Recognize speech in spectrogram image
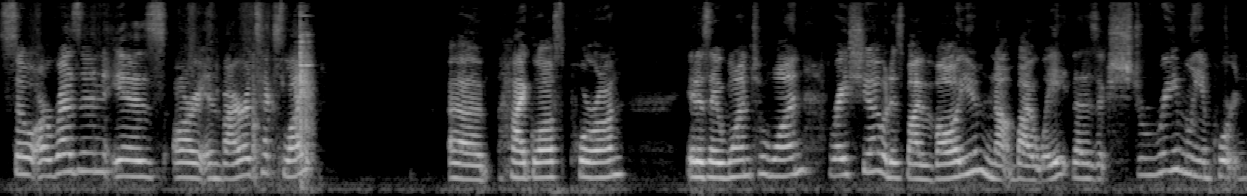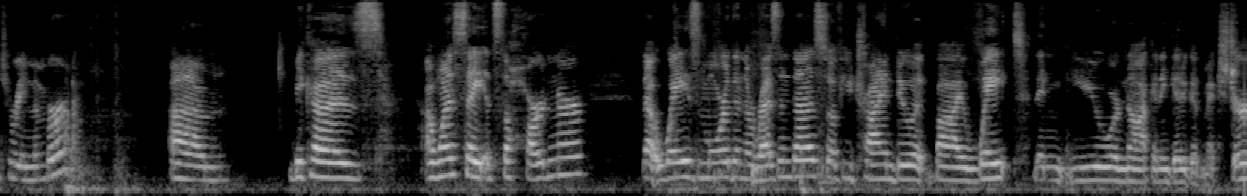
So our resin is our Envirotex Lite uh, High Gloss Pour-On. It is a one-to-one -one ratio. It is by volume, not by weight. That is extremely important to remember. Um, because I want to say it's the hardener that weighs more than the resin does. So if you try and do it by weight, then you are not going to get a good mixture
